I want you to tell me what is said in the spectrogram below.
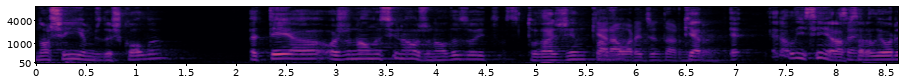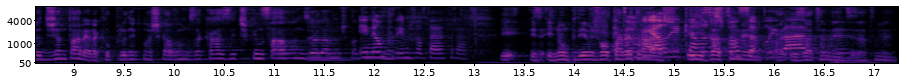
nós saíamos da escola até ao, Jornal Nacional, ao Jornal das Oito. Toda a gente Que era a hora de jantar, não que era, é- era ali, sim, era a passar ali a hora de jantar. Era aquele período em que nós chegávamos a casa e descansávamos e olhávamos para a E não podíamos voltar atrás. E, e não podíamos voltar Então havia atrás. ali aquela exatamente, responsabilidade exatamente, de- exatamente.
